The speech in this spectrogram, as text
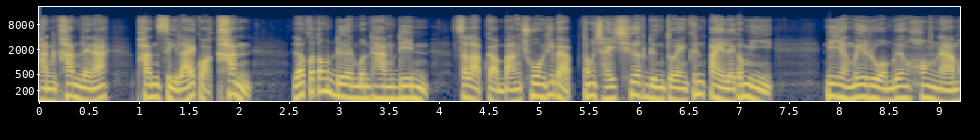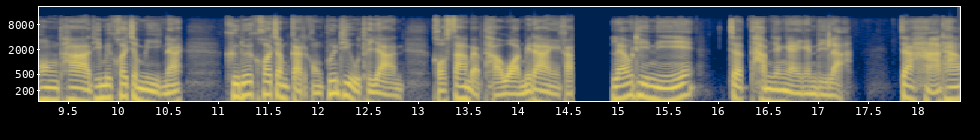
พันๆขั้นเลยนะพันสี่ร้อยกว่าขั้น แล้วก็ต้องเดินบนทางดิน สลับกับบางช่วงที่แบบต้องใช้เชือกดึงตัวเองขึ้นไปเลยก็มี นี่ยังไม่รวมเรื่องห้องน้ำห้องท่าที่ไม่ค่อยจะมีอีกนะ คือด้วยข้อจำกัดของพื้นที่อุทยาน เขาสร้างแบบถาวรไม่ได้ไงครับ แล้วทีนี้จะทำยังไงกันดีล่ะ จะหาทาง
